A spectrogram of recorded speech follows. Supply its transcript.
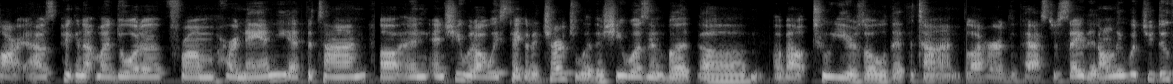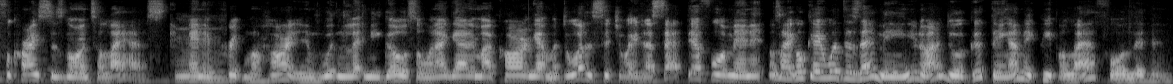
heart. I was picking up my daughter from her nanny at the time, uh, and, and she would always take her to church with her. She wasn't but um about two years old at the time. I heard the pastor say that only what you do for Christ is going to last. And it Mm. Pricked my heart and wouldn't let me go. So when I got in my car and got my daughter situated, I sat there for a minute. I was like, okay, what does that mean? You know, I do a good thing. I make people laugh for a living.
